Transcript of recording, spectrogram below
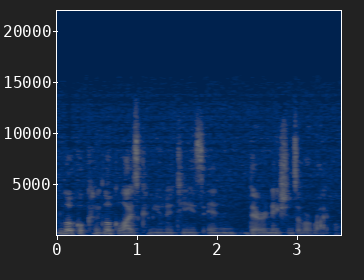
local localized communities in their nations of arrival.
